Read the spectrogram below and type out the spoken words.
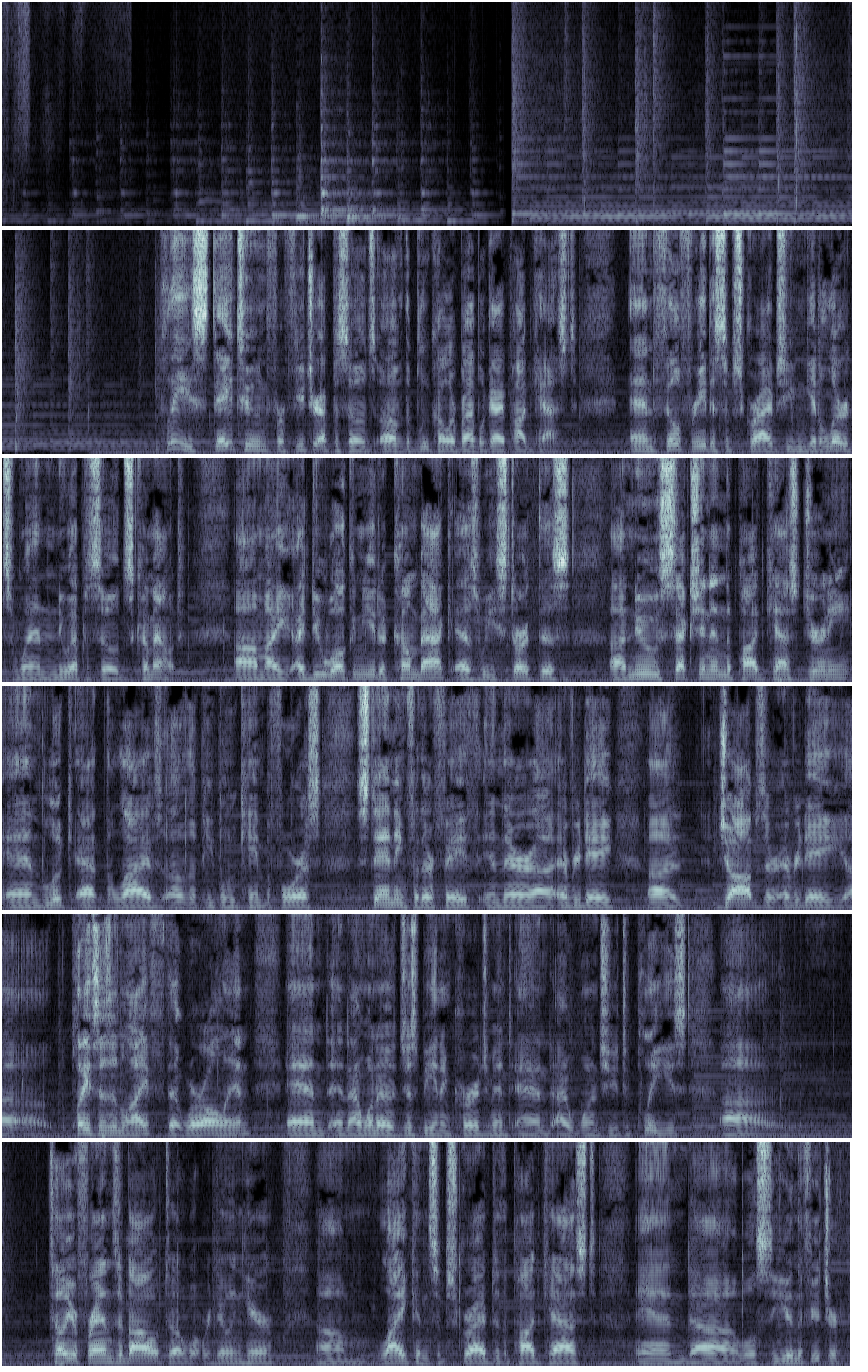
Please stay tuned for future episodes of the Blue Collar Bible Guy podcast. And feel free to subscribe so you can get alerts when new episodes come out. Um, I, I, do welcome you to come back as we start this uh, new section in the podcast journey and look at the lives of the people who came before us, standing for their faith in their uh, everyday uh, jobs or everyday uh, places in life that we're all in. And and i want to just be an encouragement and i want you to please uh, tell your friends about uh, what we're doing here. Um, like and subscribe to the podcast and uh, we'll see you in the future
